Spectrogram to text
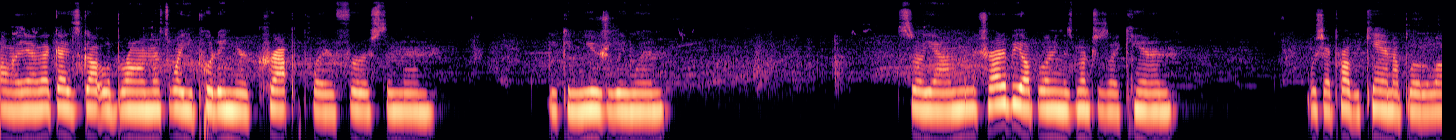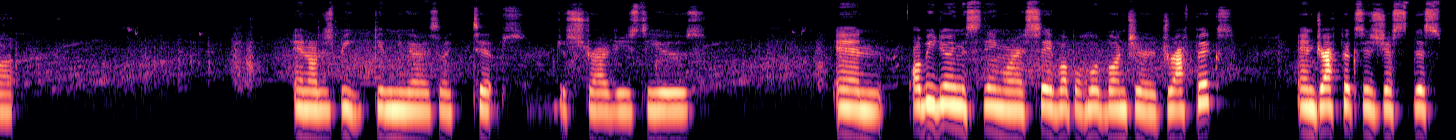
Oh yeah, that guy's got LeBron. That's why you put in your crap player first, and then you can usually win. So yeah, I'm gonna try to be uploading as much as I can. Which I probably can upload a lot. And I'll just be giving you guys like tips, just strategies to use. And I'll be doing this thing where I save up a whole bunch of draft picks. And draft picks is just this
